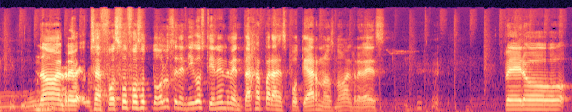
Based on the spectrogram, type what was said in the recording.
No, al revés. O sea, Fosfo, Fosfo, todos los enemigos tienen ventaja para spotearnos, ¿no? Al revés. Pero.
